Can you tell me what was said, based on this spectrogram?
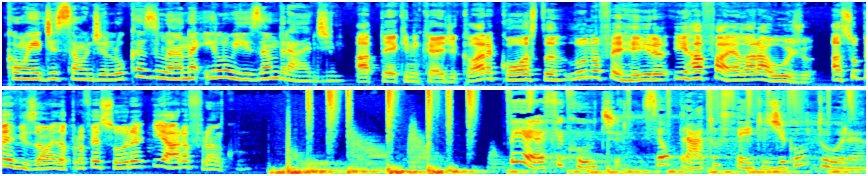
com edição de Lucas Lana e Luiz Andrade. A técnica é de Clara Costa, Luna Ferreira e Rafaela Araújo. A supervisão é da professora Yara Franco. PF Cult. Seu prato feito de cultura.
